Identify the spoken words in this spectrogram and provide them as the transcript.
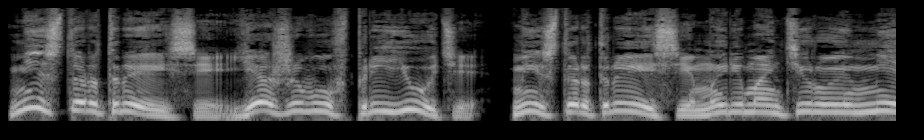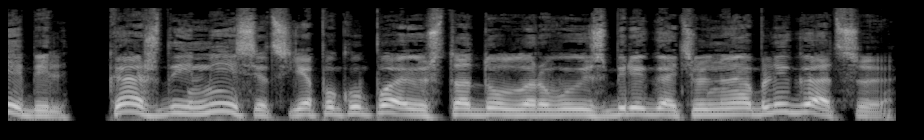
«Мистер Трейси, я живу в приюте. Мистер Трейси, мы ремонтируем мебель. Каждый месяц я покупаю 100-долларовую сберегательную облигацию.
